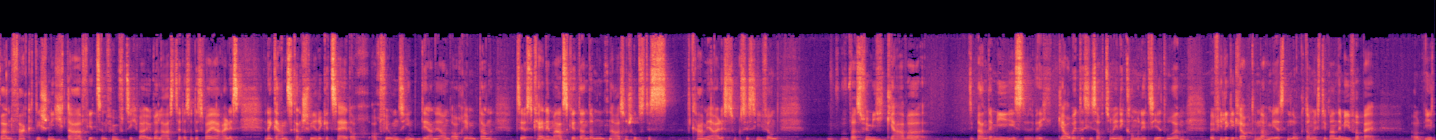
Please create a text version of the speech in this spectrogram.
waren faktisch nicht da, 1450 war überlastet, also das war ja alles eine ganz, ganz schwierige Zeit, auch, auch für uns intern ja, und auch eben dann zuerst keine Maske, dann der Mund-Nasenschutz, das kam ja alles sukzessive. Und was für mich klar war, die Pandemie ist, ich glaube, das ist auch zu wenig kommuniziert worden, weil viele geglaubt haben, nach dem ersten Lockdown ist die Pandemie vorbei. Und ich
